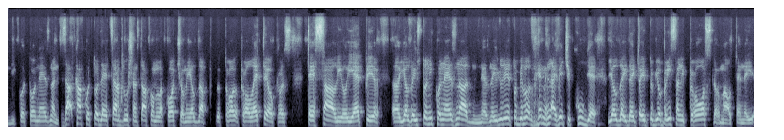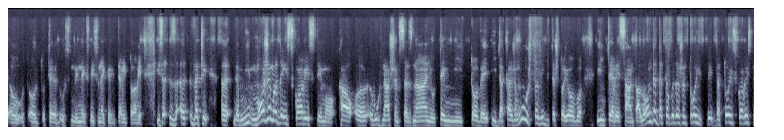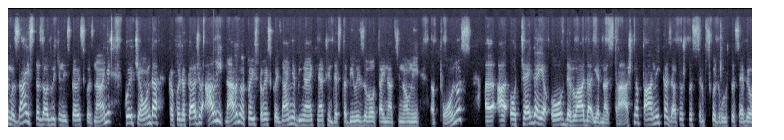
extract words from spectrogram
niko to ne zna. Za, kako to da je car Dušan s takvom lakoćom, jel da pro, proleteo kroz Tesalio i Epir, uh, jel da isto niko ne zna, ne znaju ljudi je to bilo vreme najveće kuge, jel da, da je to, to bio brisani prostor maltene u, u, u, te, u nek smislu neke teritorije. I znači, e, da mi možemo da iskoristimo kao e, u našem saznanju te mitove i da kažemo, u što vidite što je ovo interesantno, ali onda da kako da, to, da to iskoristimo zaista za određeno istorijsko znanje koje će onda, kako da kažem, ali naravno to istorijsko znanje bi na neki način destabilizovao taj nacionalni ponos, a od čega je ovde vlada jedna strašna panika zato što srpsko društvo sebe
